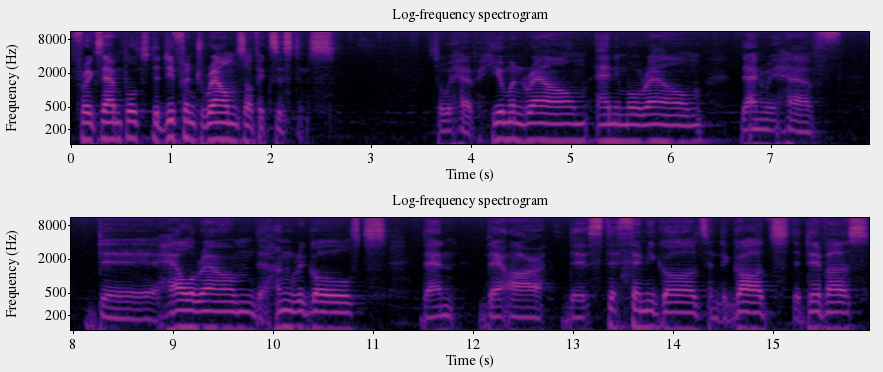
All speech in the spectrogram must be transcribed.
for example, to the different realms of existence. So we have human realm, animal realm, then we have the hell realm, the hungry ghosts, then there are the semi-gods and the gods, the devas.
